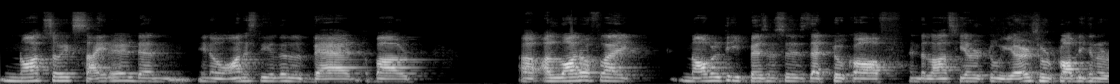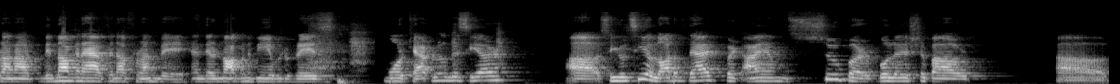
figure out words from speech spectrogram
not so excited and you know honestly a little bad about uh, a lot of like novelty businesses that took off in the last year or two years who are probably going to run out. They're not going to have enough runway and they're not going to be able to raise more capital this year. Uh, so you'll see a lot of that, but I am super bullish about uh,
